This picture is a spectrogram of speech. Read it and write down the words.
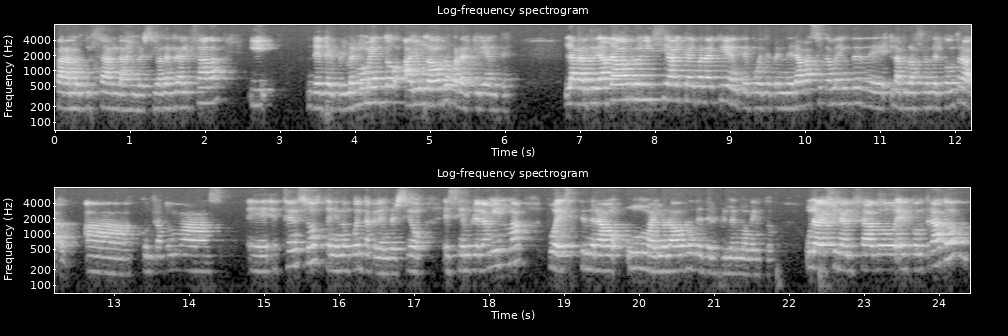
para amortizar las inversiones realizadas y desde el primer momento hay un ahorro para el cliente. La cantidad de ahorro inicial que hay para el cliente pues dependerá básicamente de la duración del contrato. A contratos más eh, extensos, teniendo en cuenta que la inversión es siempre la misma, pues tendrá un mayor ahorro desde el primer momento. Una vez finalizado el contrato,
